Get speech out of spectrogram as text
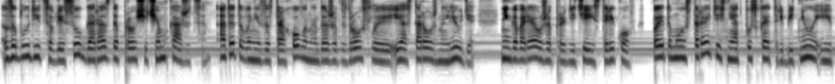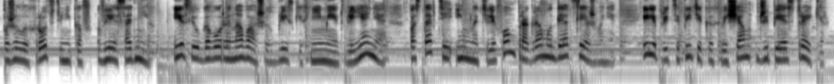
Заблудиться в лесу гораздо проще, чем кажется. От этого не застрахованы даже взрослые и осторожные люди, не говоря уже про детей и стариков. Поэтому старайтесь не отпускать ребятню и пожилых родственников в лес одних. Если уговоры на ваших близких не имеют влияния, поставьте им на телефон программу для отслеживания или прицепите к их вещам GPS-трекер –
